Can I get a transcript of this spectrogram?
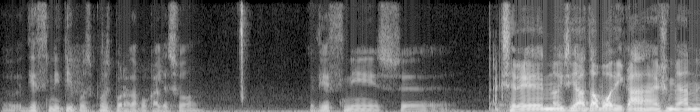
Διεθνή τύπος, πώς μπορώ να τα αποκαλέσω. Διεθνής... Ε... Εντάξει ρε, εννοείς για τα αποδικά. Έχει μια... Ναι,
